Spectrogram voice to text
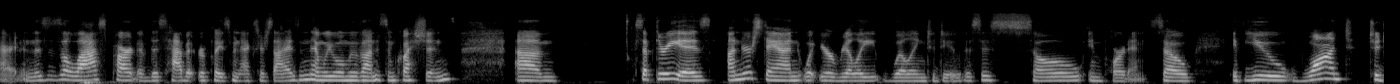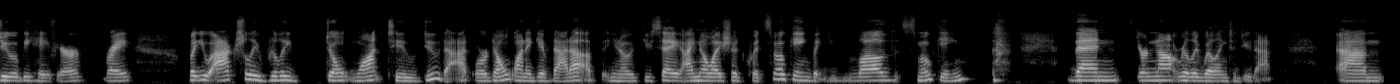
All right, and this is the last part of this habit replacement exercise, and then we will move on to some questions. Um, step three is understand what you're really willing to do. This is so important. So if you want to do a behavior, right, but you actually really don't want to do that or don't want to give that up, you know, if you say, I know I should quit smoking, but you love smoking, then you're not really willing to do that. Um,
